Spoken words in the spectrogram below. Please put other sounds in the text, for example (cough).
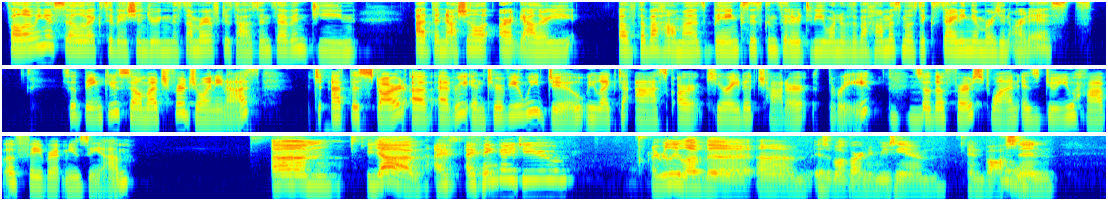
Following a solo exhibition during the summer of 2017 at the National Art Gallery of the Bahamas, Banks is considered to be one of the Bahamas' most exciting emergent artists. So, thank you so much for joining us at the start of every interview we do, we like to ask our curated chatter 3 mm-hmm. So the first one is Do you have a favorite museum? Um, yeah, I, I think I do. I really love the um, Isabel Gardner Museum in Boston.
